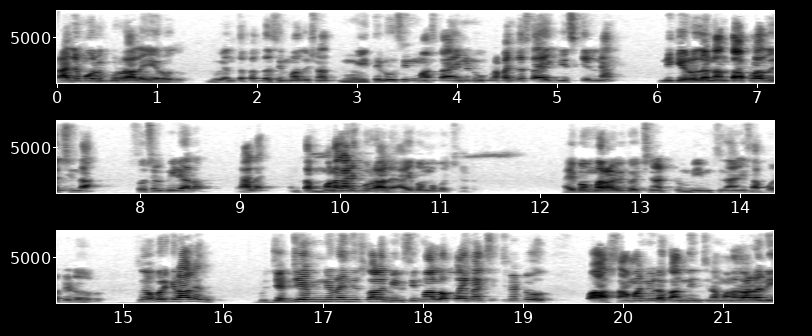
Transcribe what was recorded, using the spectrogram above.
రాజమౌళికి కూడా రాలే ఏ రోజు. నువ్వు ఎంత పెద్ద సినిమా చూసినా నువ్వు ఈ తెలుగు సినిమా స్థాయిని నువ్వు ప్రపంచ స్థాయికి తీసుకెళ్ళినా నీకు ఏ రోజు అన్న అంత అప్లాజ్ వచ్చిందా? సోషల్ మీడియాలో రాలే. ఎంత మొనగానికి కూడా రాలే ఐబొమ్మకు వచ్చినట్టు. ఐబొమ్మ రవికి వచ్చినట్టు మీమ్స్ కానీ సపోర్టెడ్ ఎవరికి రాలేదు. ఇప్పుడు జడ్జి ఏం నిర్ణయం తీసుకోవాలి? మీరు సినిమాల్లో క్లైమాక్స్ ఇచ్చినట్టు వా సామాన్యులకు అందించిన మనగాడని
